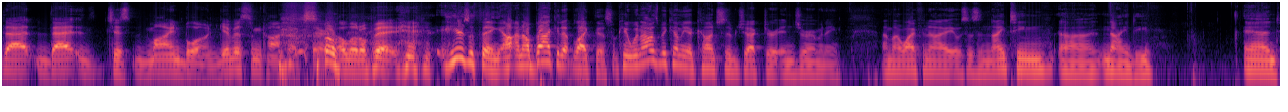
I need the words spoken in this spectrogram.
that that is just mind blown. Give us some context there a little bit. here's the thing, and I'll back it up like this. Okay, when I was becoming a conscious objector in Germany, and my wife and I, it was in 1990, and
